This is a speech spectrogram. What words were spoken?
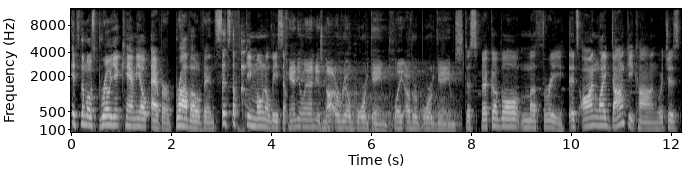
it's the most brilliant cameo ever. Bravo, Vince. It's the fucking Mona Lisa. Candyland is not a real board game. Play other board games. Despicable Me 3. It's on like Donkey Kong, which is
